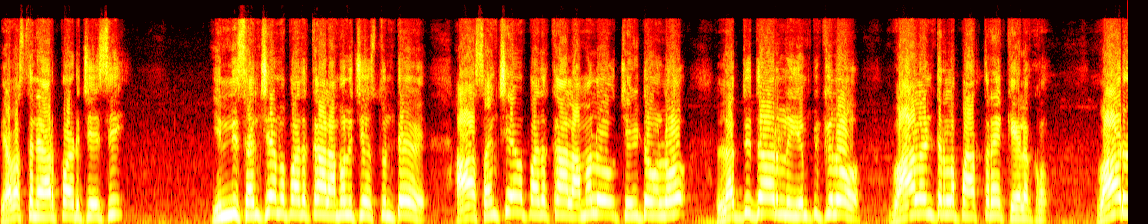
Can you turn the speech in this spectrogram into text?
వ్యవస్థను ఏర్పాటు చేసి ఇన్ని సంక్షేమ పథకాలు అమలు చేస్తుంటే ఆ సంక్షేమ పథకాలు అమలు చేయటంలో లబ్ధిదారుల ఎంపికలో వాలంటీర్ల పాత్రే కీలకం. వారు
